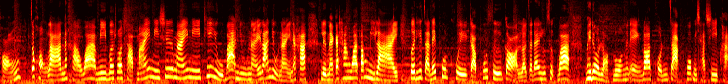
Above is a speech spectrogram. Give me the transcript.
ของเจ้าของร้านนะคะ ว่ามีเบอร์โทรศัพท์ไหมมีชื่อไหมมีที่อยู่บ้านอยู่ไหนร้านอยู่ไหนนะคะ หรือแม้กระทั่งว่าต้องมีไลน์เพื่อที่จะได้พูดคุยกับผู้ซื้อก่อน เราจะได้รู้สึกว่าไม่โดนหลอกลวงนั่นเอง รอดพ้นจากพวกมิจฉาชีพค่ะ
